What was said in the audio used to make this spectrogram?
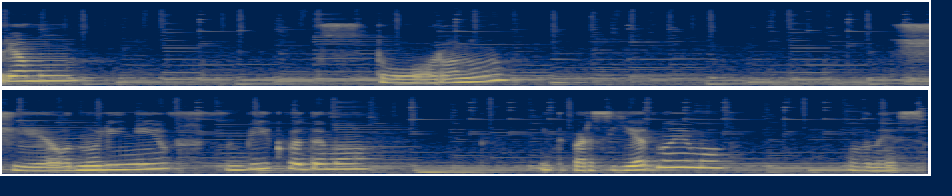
пряму, сторону, ще одну лінію в бік ведемо і тепер з'єднуємо вниз.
